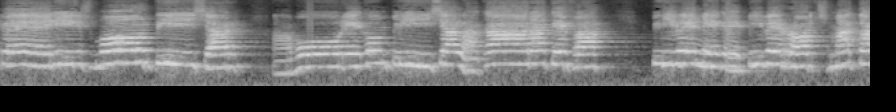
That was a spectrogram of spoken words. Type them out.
Peris vol pixar, a veure com pixa la cara que fa. Pibe negre, pibe roig, mata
